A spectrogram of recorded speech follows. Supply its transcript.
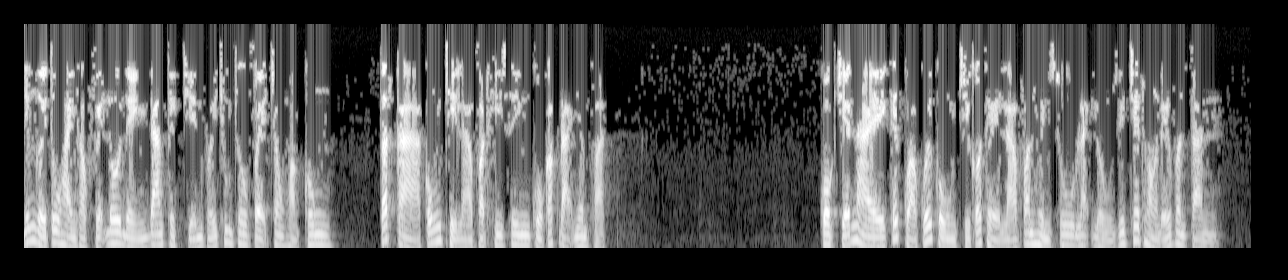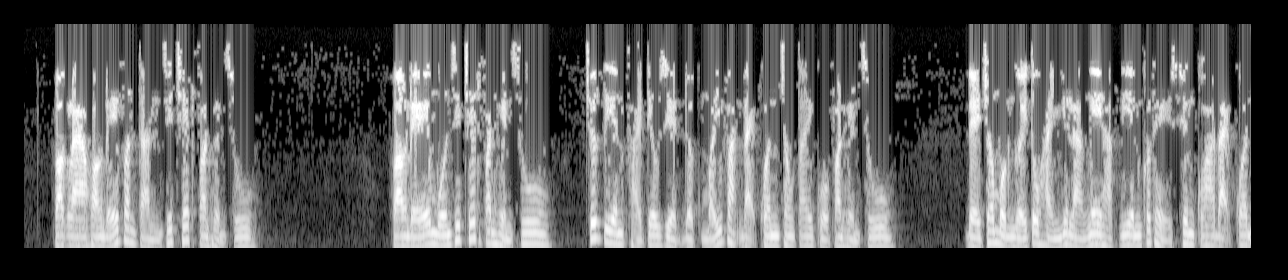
những người tu hành học viện lôi đình đang kịch chiến với trung châu vệ trong hoàng cung, tất cả cũng chỉ là vật hy sinh của các đại nhân Phật. Cuộc chiến này kết quả cuối cùng chỉ có thể là Văn Huyền Xu lạnh lùng giết chết Hoàng đế Vân Tần, hoặc là Hoàng đế Vân Tần giết chết Văn Huyền Xu. Hoàng đế muốn giết chết Văn Huyền Xu Trước tiên phải tiêu diệt được mấy vạn đại quân trong tay của Văn Huyền Xu, để cho một người tu hành như là Nghe Hạc Niên có thể xuyên qua đại quân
